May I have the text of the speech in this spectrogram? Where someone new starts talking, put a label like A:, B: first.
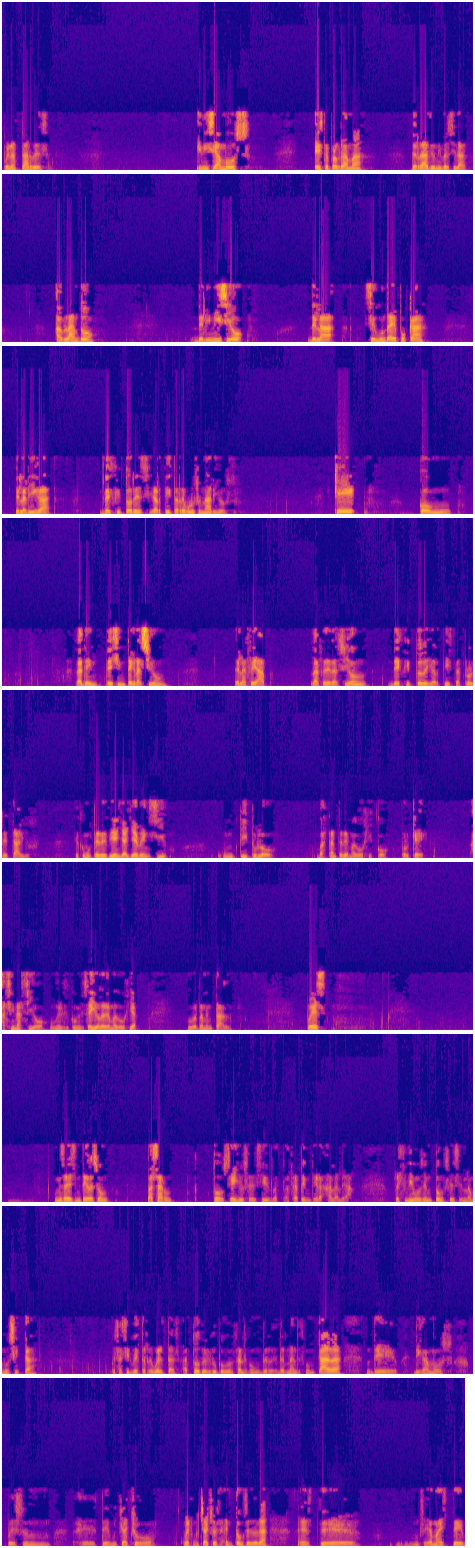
A: Buenas tardes. Iniciamos este programa de Radio Universidad hablando del inicio de la segunda época de la Liga de Escritores y Artistas Revolucionarios que con la desintegración de la FEAP, la Federación de Escritores y Artistas Proletarios, que como ustedes bien ya lleva en sí un título bastante demagógico, porque así nació con el, con el sello de la demagogia gubernamental, pues en esa desintegración pasaron todos ellos, es decir, la, apendera a la leal. Recibimos entonces en la música pues a Silvestre Revueltas, a todo el grupo González de, de Hernández Moncada, de digamos pues um, este muchacho bueno muchacho entonces verdad este se llama este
